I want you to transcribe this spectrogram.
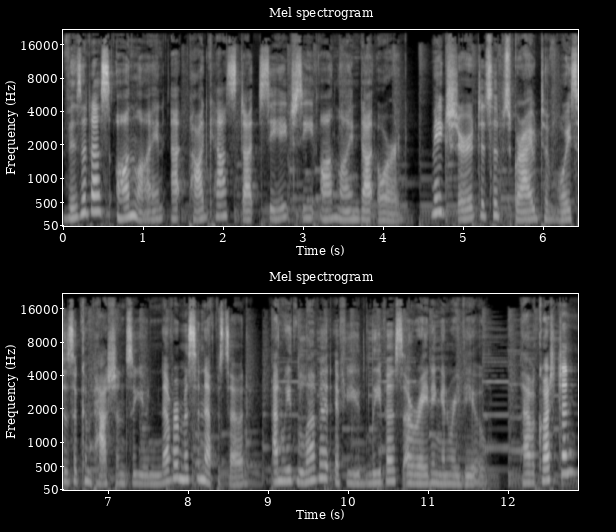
Visit us online at podcast.chconline.org. Make sure to subscribe to Voices of Compassion so you never miss an episode, and we'd love it if you'd leave us a rating and review. Have a question?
